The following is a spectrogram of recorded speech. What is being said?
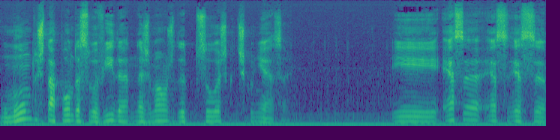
o mundo está pondo a sua vida nas mãos de pessoas que desconhecem. E essa, essa, esse,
